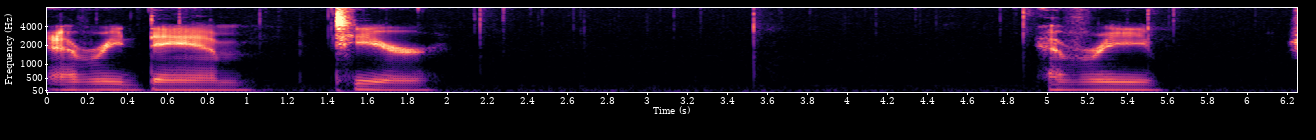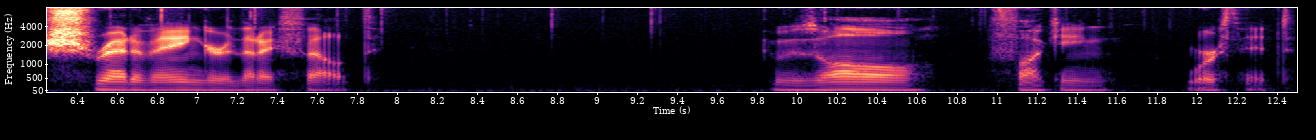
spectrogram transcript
Every damn tear, every shred of anger that I felt, it was all fucking worth it.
